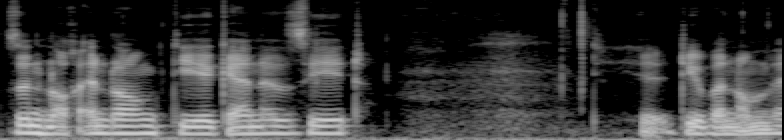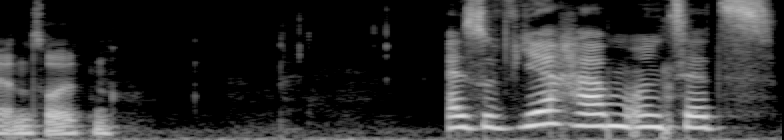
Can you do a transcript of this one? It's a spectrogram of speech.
sind noch Änderungen, die ihr gerne seht, die, die übernommen werden sollten? Also wir haben uns jetzt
